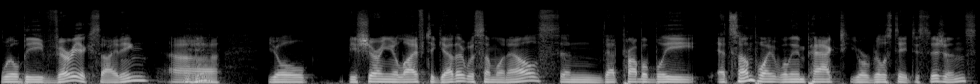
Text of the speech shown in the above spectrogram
will be very exciting. Uh, You'll be sharing your life together with someone else, and that probably at some point will impact your real estate decisions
